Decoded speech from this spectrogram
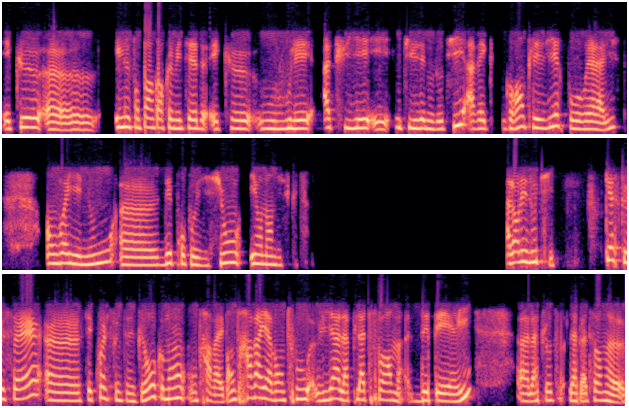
et que ils ne sont pas encore committed et que vous voulez appuyer et utiliser nos outils, avec grand plaisir pour ouvrir la liste envoyez-nous euh, des propositions et on en discute. Alors les outils. Qu'est-ce que c'est euh, C'est quoi le Sprint Zero Comment on travaille? On travaille avant tout via la plateforme DPRI, euh, la, plateforme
